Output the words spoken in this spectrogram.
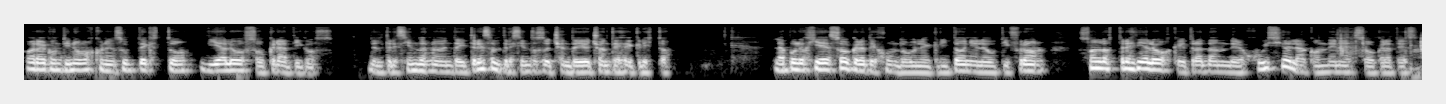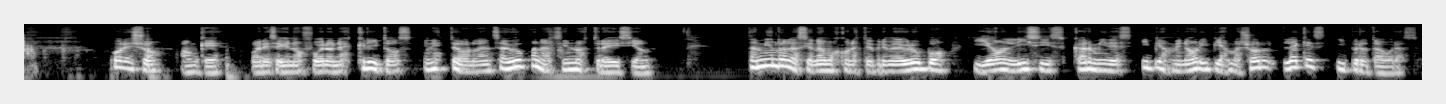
Ahora continuamos con el subtexto Diálogos Socráticos, del 393 al 388 a.C. La apología de Sócrates junto con el Critón y el Eutifrón son los tres diálogos que tratan del juicio y la condena de Sócrates. Por ello, aunque parece que no fueron escritos, en este orden se agrupan así en nuestra edición. También relacionamos con este primer grupo Ión, Lisis, Cármides, Hipias Menor, Hipias Mayor, Laques y Protágoras.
